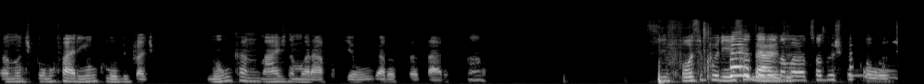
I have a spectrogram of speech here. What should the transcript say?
Eu não, tipo, não faria um clube pra, tipo, nunca mais namorar porque um garoto foi otário. Não. Se fosse por isso, eu Verdade. teria namorado só duas pessoas.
